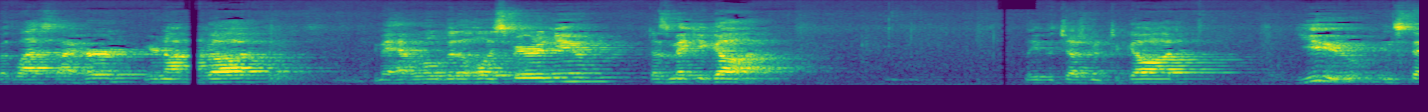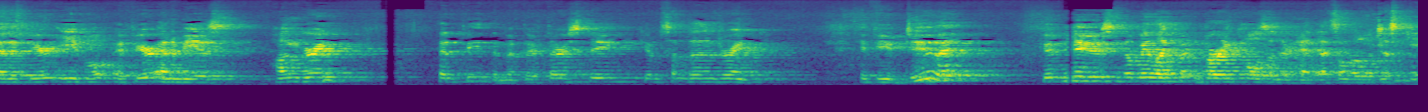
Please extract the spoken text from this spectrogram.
But last I heard, you're not God. You may have a little bit of the Holy Spirit in you. Doesn't make you God. Leave the judgment to God. You, instead, if you're evil, if your enemy is hungry, then feed them. If they're thirsty, give them something to drink. If you do it, good news, be like putting burning coals on their head. That's a little just a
